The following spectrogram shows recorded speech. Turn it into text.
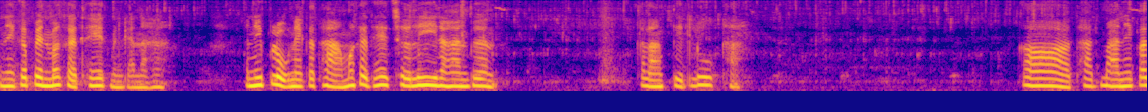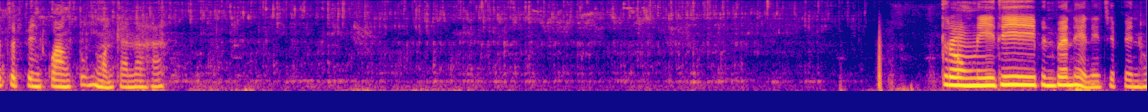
นนี้ก็เป็นมะเขือเทศเหมือนกันนะคะ อันนี้ปลูกในกระถางมะเขือเทศเชอร์รี่นะคะเพื่อนกำลังติดลูกค่ะ ก็ถัดมานี่ก็จะเป็นกวางตุ้งเหมือนกันนะคะตรงนี้ที่เพื่อนๆเห็นนี่จะเป็นโห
